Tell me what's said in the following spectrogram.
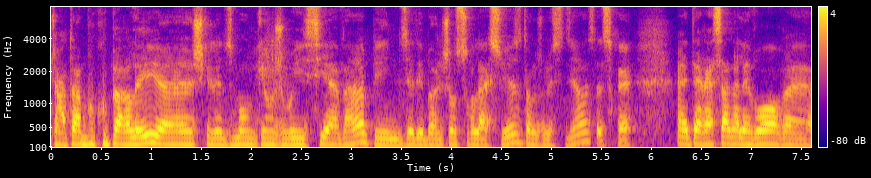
j'entends beaucoup parler. Euh, je connais du monde qui ont joué ici avant, puis ils me disaient des bonnes choses sur la Suisse. Donc, je me suis dit, ah, ce serait intéressant d'aller voir euh,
